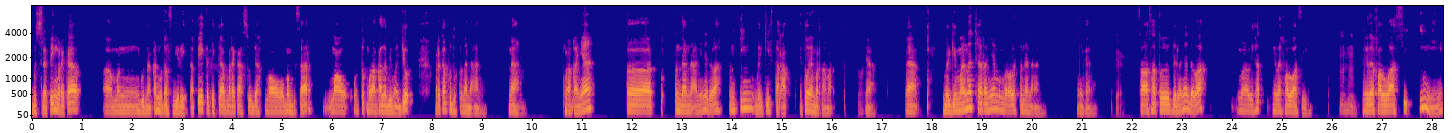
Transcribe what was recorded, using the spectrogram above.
bootstrapping mereka uh, menggunakan modal sendiri. Tapi ketika mereka sudah mau membesar, mau untuk melangkah lebih maju, mereka butuh pendanaan. Nah, hmm. makanya uh, pendanaan ini adalah penting bagi startup. Itu yang pertama. Ya. Nah, bagaimana caranya memperoleh pendanaan? Ini kan. Salah satu jalannya adalah melihat nilai valuasi. Mm-hmm. Nilai valuasi ini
